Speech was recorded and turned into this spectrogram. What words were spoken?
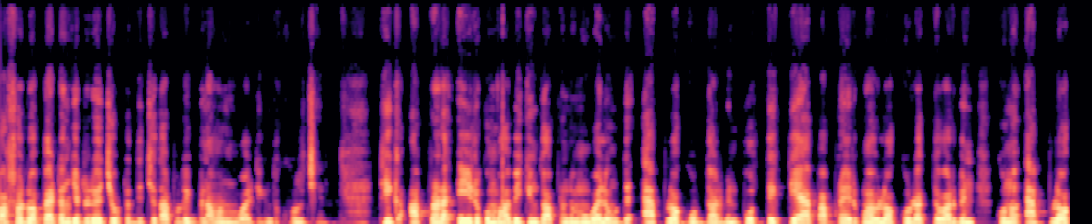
পাসওয়ার্ড বা প্যাটার্ন যেটা রয়েছে ওটা দিচ্ছে, তারপর দেখবেন আমার মোবাইলটি কিন্তু খুলছে। ঠিক আপনারা এইরকমভাবেই কিন্তু আপনাদের মোবাইলের মধ্যে অ্যাপ লক করতে পারবেন। প্রত্যেকটি অ্যাপ আপনারা এরকমভাবে লক করে রাখতে পারবেন। কোনো অ্যাপ লক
